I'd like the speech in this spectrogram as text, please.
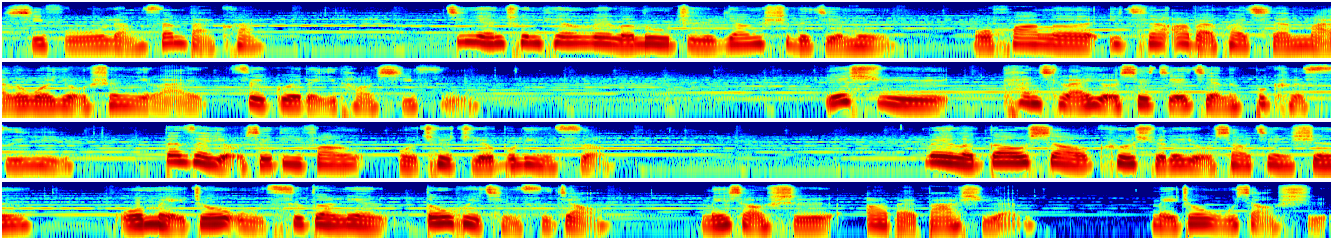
西服两三百块。今年春天为了录制央视的节目，我花了一千二百块钱买了我有生以来最贵的一套西服。也许看起来有些节俭的不可思议，但在有些地方我却绝不吝啬。为了高效科学的有效健身，我每周五次锻炼都会请私教，每小时二百八十元，每周五小时。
